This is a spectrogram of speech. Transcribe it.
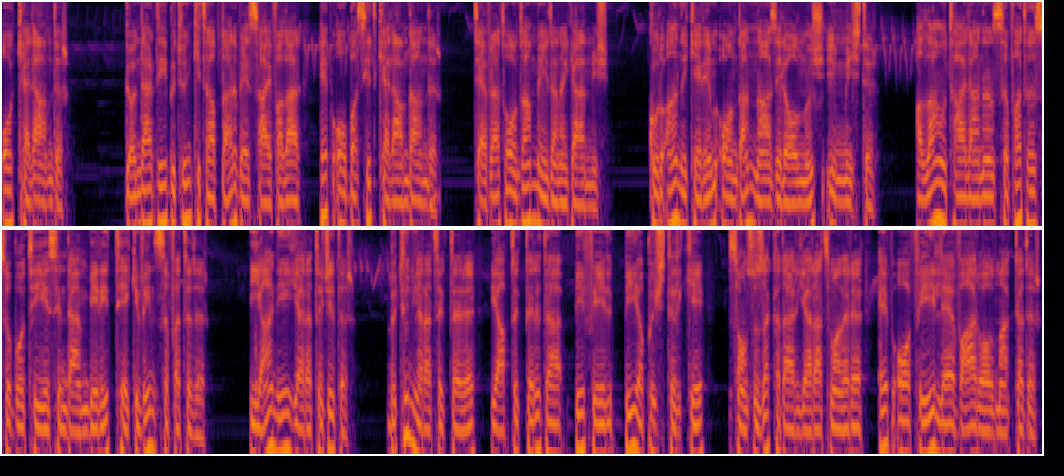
o kelamdır. Gönderdiği bütün kitaplar ve sayfalar hep o basit kelamdandır. Tevrat ondan meydana gelmiş. Kur'an-ı Kerim ondan nazil olmuş, inmiştir. Allahu Teala'nın sıfatı subutiyesinden biri tekvin sıfatıdır. Yani yaratıcıdır. Bütün yaratıkları, yaptıkları da bir fiil, bir yapıştır ki sonsuza kadar yaratmaları hep o fiille var olmaktadır.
